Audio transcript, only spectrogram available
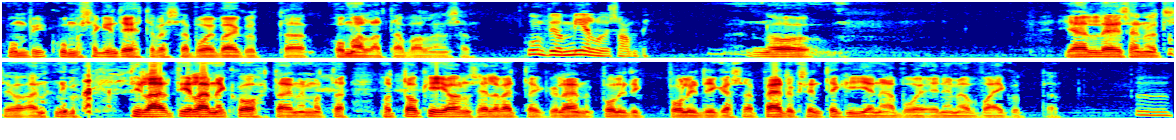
kumpi, kummassakin tehtävässä voi vaikuttaa omalla tavallansa. Kumpi on mieluisampi? No, jälleen sanon, että se on aina niin kuin tila, tilannekohtainen, mutta, mutta toki on selvä, että kyllähän politi- politiikassa päätöksentekijänä voi enemmän vaikuttaa. Mm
